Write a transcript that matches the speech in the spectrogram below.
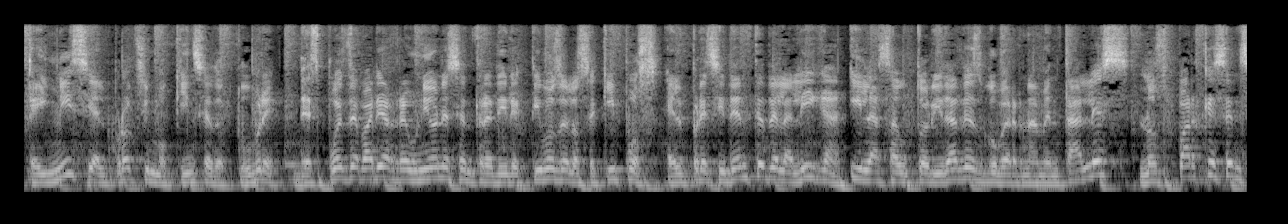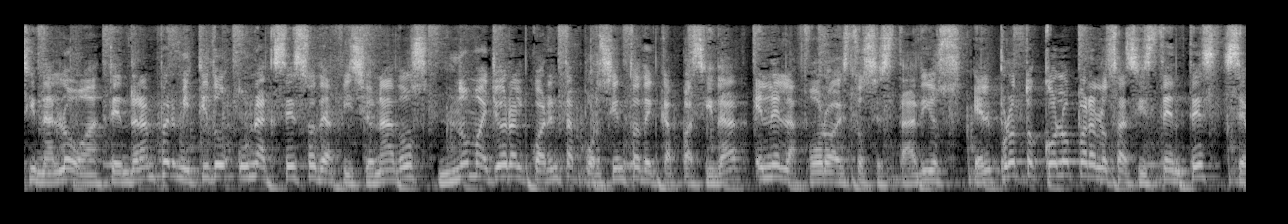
que inicia el próximo 15 de octubre. Después de varias reuniones entre directivos de los equipos, el presidente de la liga y las autoridades gubernamentales, los parques en Sinaloa tendrán permitido un acceso de aficionados no mayor al 40% de capacidad en el aforo a estos estadios. El protocolo para los asistentes se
